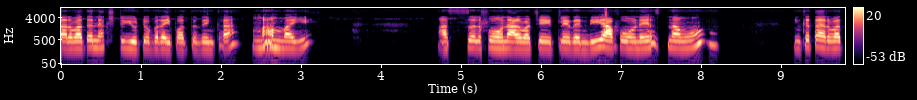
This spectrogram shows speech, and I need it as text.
తర్వాత నెక్స్ట్ యూట్యూబర్ అయిపోతుంది ఇంకా మా అమ్మాయి. అస్సలు ఫోన్ అలవాటు చేయట్లేదండి. ఆ ఫోనే ఇస్తున్నాము ఇంకా తర్వాత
